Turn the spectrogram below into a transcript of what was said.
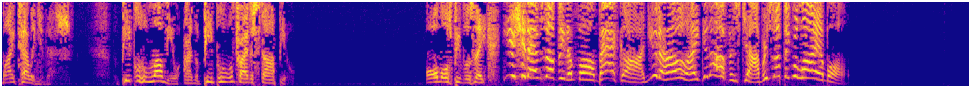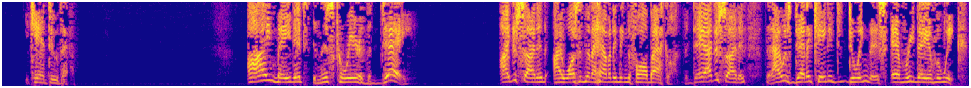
by telling you this. The people who love you are the people who will try to stop you. All those people say, you should have something to fall back on, you know, like an office job or something reliable. You can't do that. I made it in this career the day I decided I wasn't going to have anything to fall back on. The day I decided that I was dedicated to doing this every day of the week.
